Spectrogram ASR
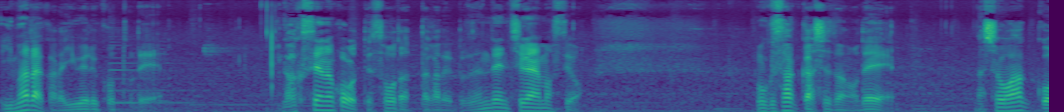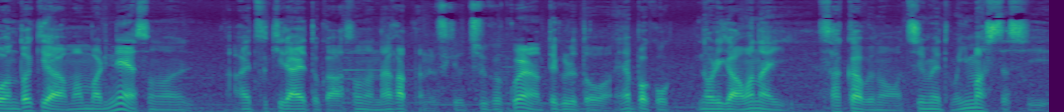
今だから言えることで学生の頃ってそうだったかというと全然違いますよ。僕サッカーしてたので小学校の時はあんまりねそのあいつ嫌いとかそんなんなかったんですけど中学校になってくるとやっぱこうノリが合わないサッカー部のチームメートもいましたし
